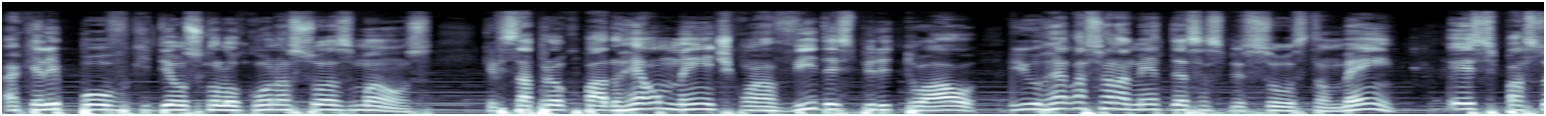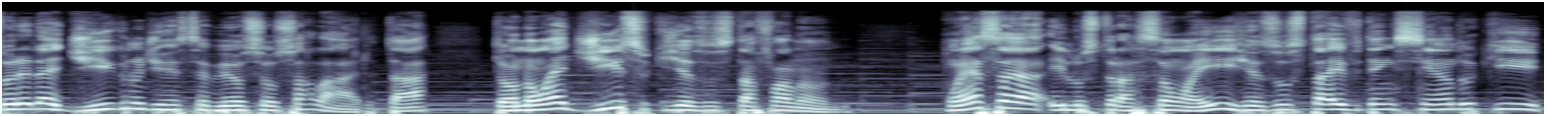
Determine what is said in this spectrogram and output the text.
aquele povo que Deus colocou nas suas mãos, que ele está preocupado realmente com a vida espiritual e o relacionamento dessas pessoas também, esse pastor ele é digno de receber o seu salário, tá? Então não é disso que Jesus está falando. Com essa ilustração aí, Jesus está evidenciando que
